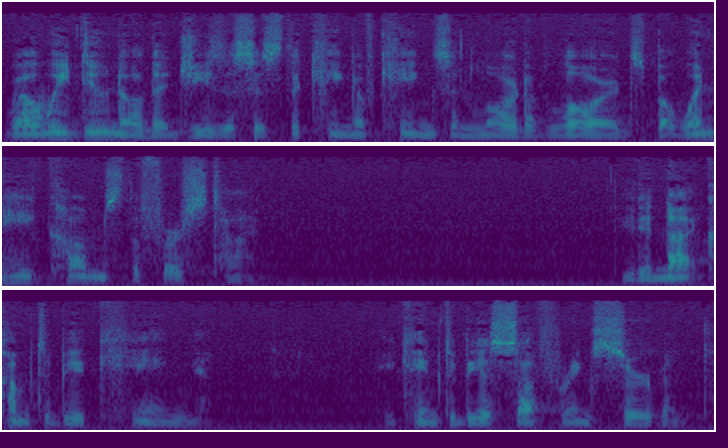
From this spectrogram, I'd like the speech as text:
Well, we do know that Jesus is the King of kings and Lord of lords, but when he comes the first time, he did not come to be a king, he came to be a suffering servant.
